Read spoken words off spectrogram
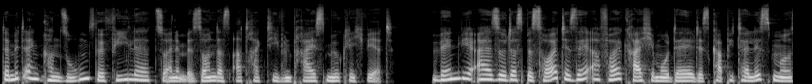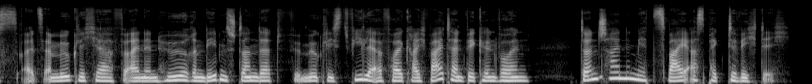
damit ein Konsum für viele zu einem besonders attraktiven Preis möglich wird. Wenn wir also das bis heute sehr erfolgreiche Modell des Kapitalismus als Ermöglicher für einen höheren Lebensstandard für möglichst viele erfolgreich weiterentwickeln wollen, dann scheinen mir zwei Aspekte wichtig.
